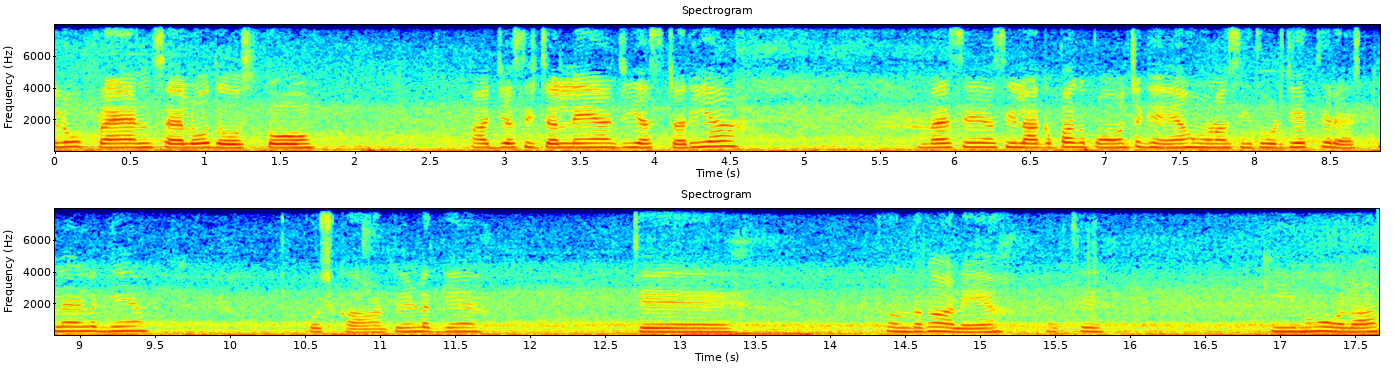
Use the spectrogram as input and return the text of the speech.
ਹੈਲੋ ਫਰੈਂਡਸ ਹੈਲੋ ਦੋਸਤੋ। ਅੱਜ ਅਸੀਂ ਚੱਲੇ ਆਂ ਜੀ ਅਸਟਰੀਆ ਵੈਸੇ ਅਸੀਂ ਲਗਭਗ ਪਹੁੰਚ ਗਏ ਆ, ਹੁਣ ਅਸੀਂ ਥੋੜੀ ਜਿਹੀ ਇੱਥੇ ਰੈਸਟ ਲੈਣ ਲੱਗੇ ਆ। ਕੁਝ ਖਾਣ ਪੀਣ ਲੱਗੇ ਆ ਤੇ ਤੁਹਾਨੂੰ ਦਿਖਾਣੇ ਆ ਇੱਥੇ ਕੀ ਮਾਹੌਲ ਆ।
